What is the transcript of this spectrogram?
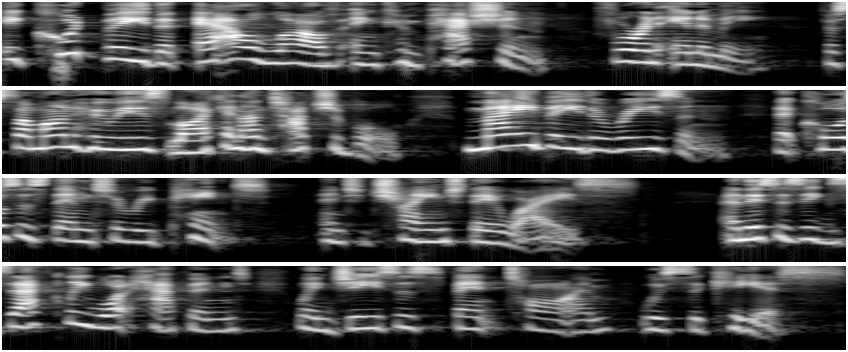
it could be that our love and compassion for an enemy, for someone who is like an untouchable, may be the reason that causes them to repent and to change their ways. And this is exactly what happened when Jesus spent time with Zacchaeus.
